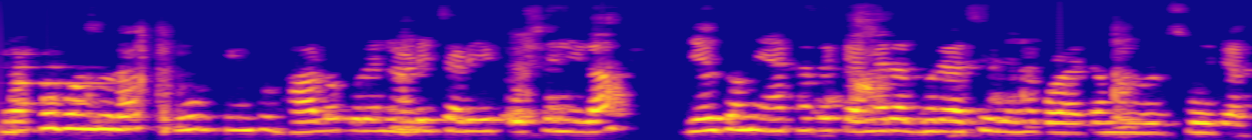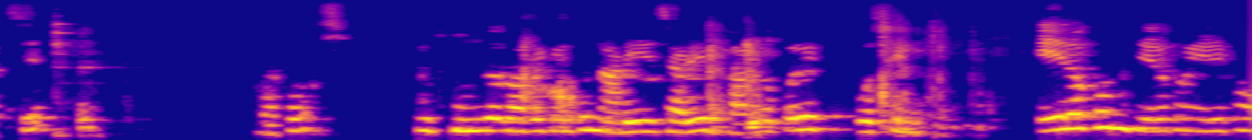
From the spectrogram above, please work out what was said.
দেখো বন্ধুরা, খুব কিন্তু ভালো করে নাড়ি চাড়িয়ে কষে নিলাম। যেহেতু আমি এক হাতে ক্যামেরা ধরে আছি জন্য কড়াইটা রোজ হয়ে যাচ্ছে। দেখো, খুব সুন্দরভাবে কিন্তু নাড়িয়ে চাড়িয়ে ভালো করে কষে নিচ্ছি এরকম, যেরকম, এরকম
